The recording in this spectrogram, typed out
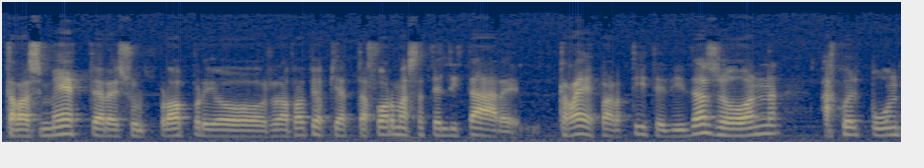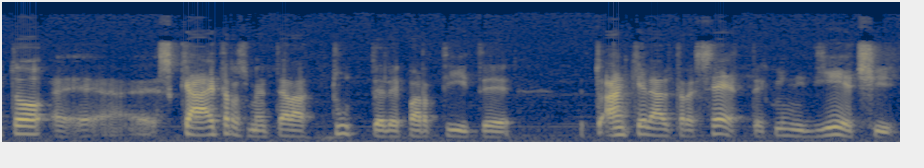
trasmettere sul proprio, sulla propria piattaforma satellitare tre partite di Dazon, a quel punto eh, Sky trasmetterà tutte le partite, anche le altre sette, quindi dieci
